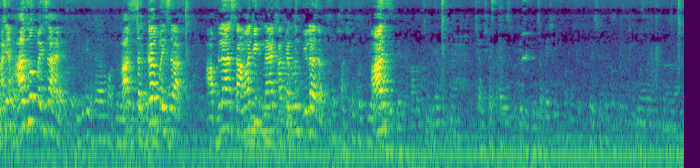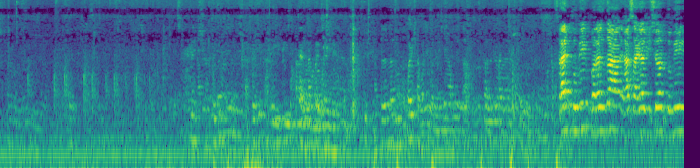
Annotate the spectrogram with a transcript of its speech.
आणि हा जो पैसा आहे हा सगळा पैसा आपल्या सामाजिक न्याय खात्याकडून दिला जातो. आज साहेब तुम्ही बऱ्याचदा ह्या सगळ्या विषयावर तुम्ही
